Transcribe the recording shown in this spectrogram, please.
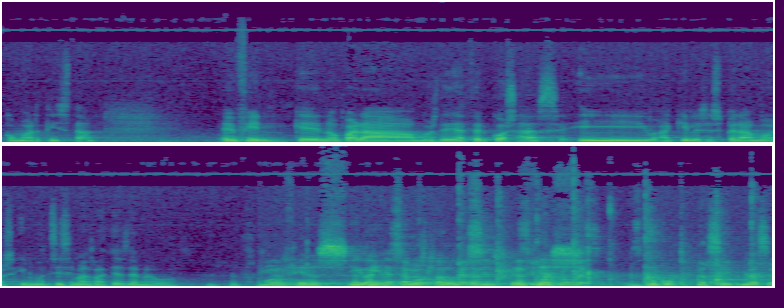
como artista en fin, que no paramos de hacer cosas y aquí les esperamos y muchísimas gracias de nuevo. Gracias. Y gracias a los traductores. Gracias. Merci,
